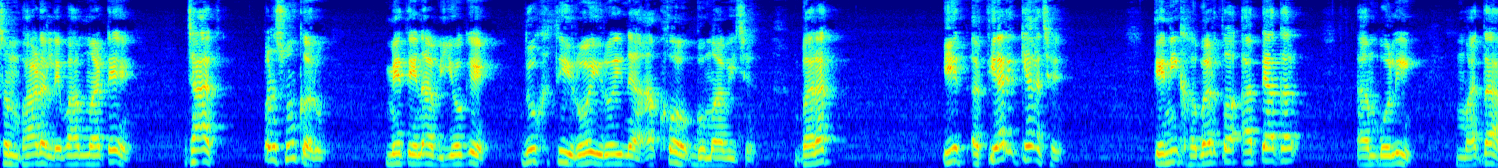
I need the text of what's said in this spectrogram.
સંભાળ લેવા માટે જાત, પણ શું કરું? મેં તેના વિયોગે દુઃખથી રોઈ રોઈને આંખો ગુમાવી છે. ભરત, એ અત્યારે ક્યાં છે? તેની ખબર તો આપ્યા કર. આમ બોલી માતા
